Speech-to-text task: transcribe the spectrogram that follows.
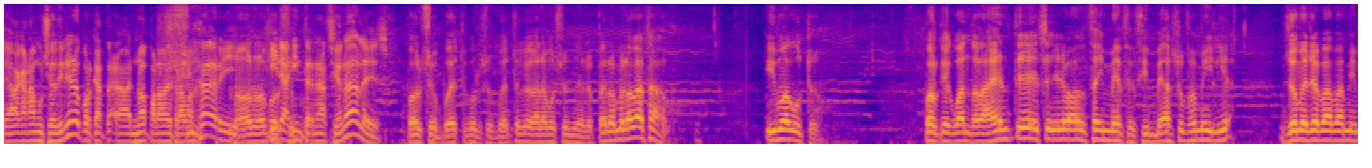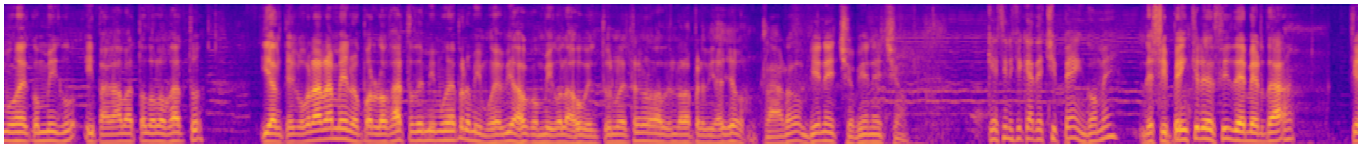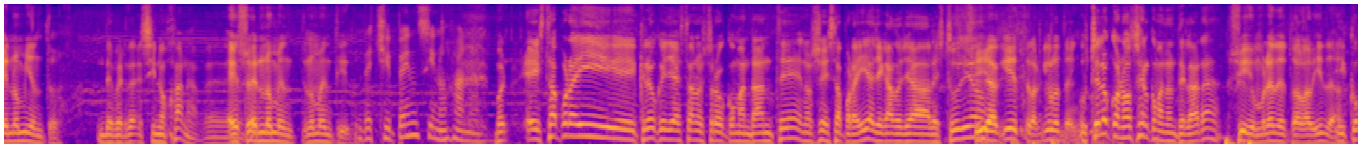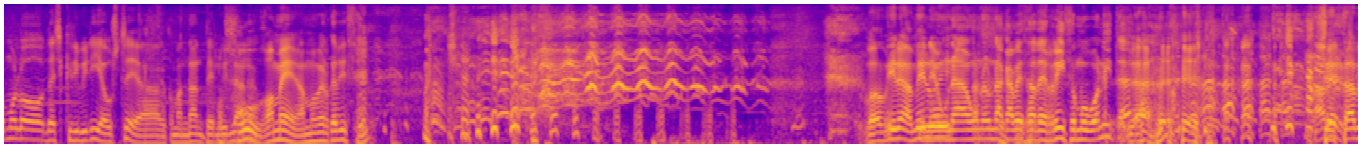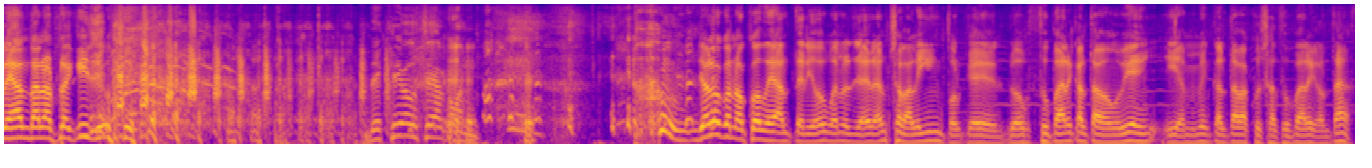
eh, ha ganado mucho dinero porque ha- no ha parado de Sí. trabajar y No, giras internacionales. por supuesto, por supuesto que ganamos mucho dinero, pero me lo he gastado. Y muy a gusto. Porque cuando la gente se lleva seis meses sin ver a su familia, yo me llevaba a mi mujer conmigo y pagaba todos los gastos. Y aunque cobrara menos por los gastos de mi mujer, pero mi mujer viajó conmigo, la juventud nuestra no la, no la perdía yo. Claro, bien hecho, bien hecho. ¿Qué significa de Chipén, Gómez? De Sipen quiere decir de verdad que no miento. De verdad, Sinojana. eh, Eso es no, men- no mentir. De Chipén Sinojana. Bueno, está por ahí, eh, creo que ya está nuestro comandante, no sé, está por ahí, ha llegado ya al estudio. Sí, aquí, está, aquí lo tengo. ¿Usted lo conoce, el comandante Lara? Sí, hombre, de toda la vida. ¿Y cómo lo describiría usted al comandante Luis Lara? Uh, Gómez, vamos a ver que dice. Pues mira, a mí Tiene Luis- una, una, una cabeza de rizo muy bonita. se está dejando al flequillo. Describa usted al comandante. Yo lo conozco de anterior, bueno, ya era un chavalín, porque su padre cantaba muy bien y a mí me encantaba escuchar a su padre cantar.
